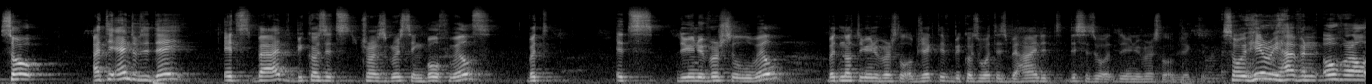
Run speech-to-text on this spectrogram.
So at the end of the day, it's bad because it's transgressing both wills, but it's the universal will, but not the universal objective because what is behind it, this is what the universal objective. So here we have an overall.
